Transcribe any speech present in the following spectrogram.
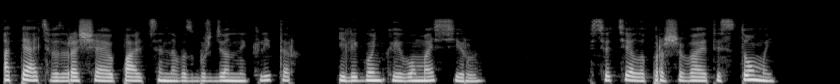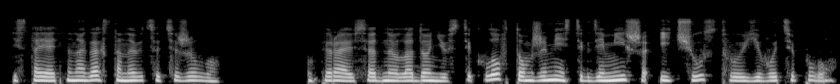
Опять возвращаю пальцы на возбужденный клитор и легонько его массирую. Все тело прошивает истомой, и стоять на ногах становится тяжело. Упираюсь одной ладонью в стекло в том же месте, где Миша, и чувствую его тепло.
